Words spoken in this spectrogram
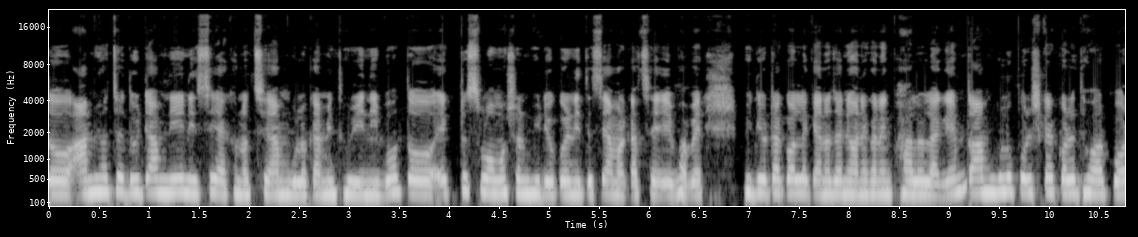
তো আমি হচ্ছে দুইটা আম নিয়ে নিছি, এখন হচ্ছে আমগুলোকে আমি ধুয়ে নিব। তো একটু স্লো মোশন ভিডিও করে নিতেছি, আমার কাছে এভাবে ভিডিওটা করলে কেন জানি অনেক অনেক ভালো লাগে। তো আমগুলো পরিষ্কার করে ধোয়ার পর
